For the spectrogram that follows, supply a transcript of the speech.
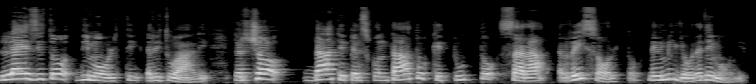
l'esito di molti rituali. Perciò date per scontato che tutto sarà risolto nel migliore dei modi.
